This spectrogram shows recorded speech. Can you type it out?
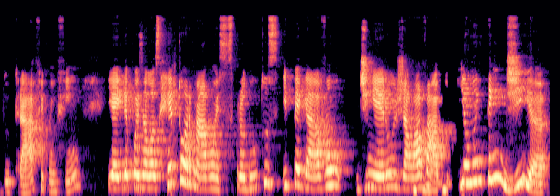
do tráfico, enfim, e aí depois elas retornavam esses produtos e pegavam dinheiro já lavado. E eu não entendia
